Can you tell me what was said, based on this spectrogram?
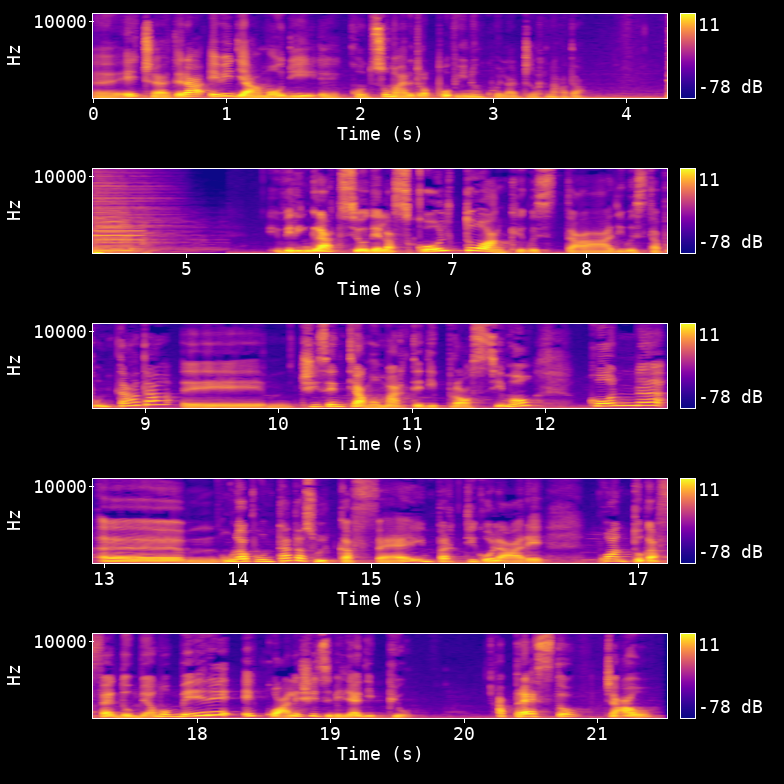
eh, eccetera, evitiamo di eh, consumare troppo vino in quella giornata vi ringrazio dell'ascolto anche questa, di questa puntata. Eh, ci sentiamo martedì prossimo con eh, una puntata sul caffè, in particolare quanto caffè dobbiamo bere e quale ci sveglia di più. A presto, ciao!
